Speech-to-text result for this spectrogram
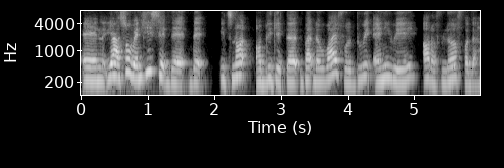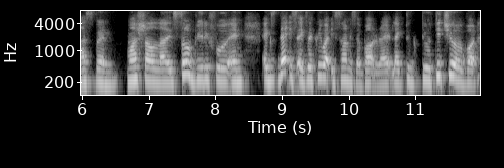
And yeah, so when he said that that it's not obligated, but the wife will do it anyway out of love for the husband. MashaAllah, it's so beautiful. And ex- that is exactly what Islam is about, right? Like to, to teach you about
